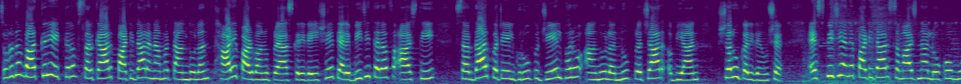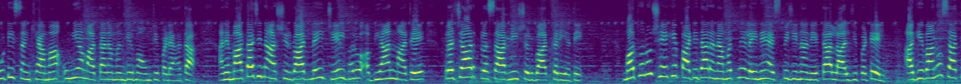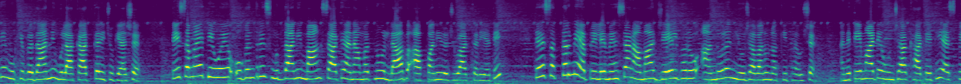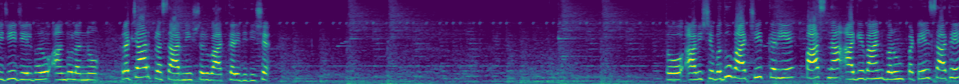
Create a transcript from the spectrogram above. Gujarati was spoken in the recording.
સૌપ્રથમ વાત કરીએ, એક તરફ સરકાર પાટીદાર અનામત આંદોલન થાળે પાડવાનો પ્રયાસ કરી રહી છે, ત્યારે બીજી તરફ આજથી સરદાર પટેલ ગ્રુપ જેલ ભરો આંદોલનનું પ્રચાર અભિયાન શરૂ કરી રહ્યું છે. એસપીજી અને પાટીદાર સમાજના લોકો મોટી સંખ્યામાં ઉમિયા માતાના મંદિરમાં ઉમટી પડ્યા હતા અને માતાજીના આશીર્વાદ લઈ જેલ ભરો અભિયાન માટે પ્રચાર પ્રસારની શરૂઆત કરી હતી. મહત્વનું છે કે પાટીદાર અનામતને લઈને એસપીજીના નેતા લાલજી પટેલ આગેવાનો સાથે મુખ્યપ્રધાનની મુલાકાત કરી ચૂક્યા છે. તે સમયે તેઓએ ઓગણત્રીસ મુદ્દાની માંગ સાથે અનામતનો લાભ આપવાની રજૂઆત કરી હતી. ત્યારે સત્તરમી એપ્રિલે મહેસાણામાં જેલભરો આંદોલન યોજાવાનું નક્કી થયું છે અને તે માટે ઊંઝા ખાતેથી એસપીજી જેલભરો આંદોલનનો પ્રચાર પ્રસારની શરૂઆત કરી દીધી છે. તો આ વિશે વધુ વાતચીત કરીએ પાસના આગેવાન વરુણ પટેલ સાથે.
